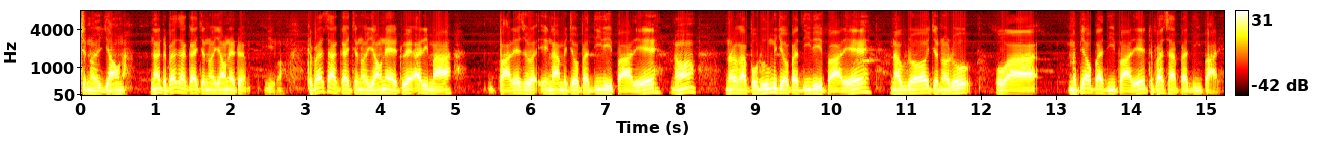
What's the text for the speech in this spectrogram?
ကျွန်တော်ရောင်းတာနော်တပတ်စာကတ်ကျွန်တော်ရောင်းတဲ့အတွက်ရေးပါတပတ်စာကတ်ကျွန်တော်ရောင်းတဲ့အတွက်အဲ့ဒီမှာပါတယ်ဆိုတော့အင်္ဂါမကျော်ပတ်တီတွေပါတယ်နော် နောက်တစ်ခါဗုဒ္ဓဦးမကျော်ပတ်သီးတွေပါတယ်နောက်ပြီးတော့ကျွန်တော်တို့ဟိုဟာမပြောက်ပတ်သီးပါတယ်တပတ်စာပတ်သီးပါတယ်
